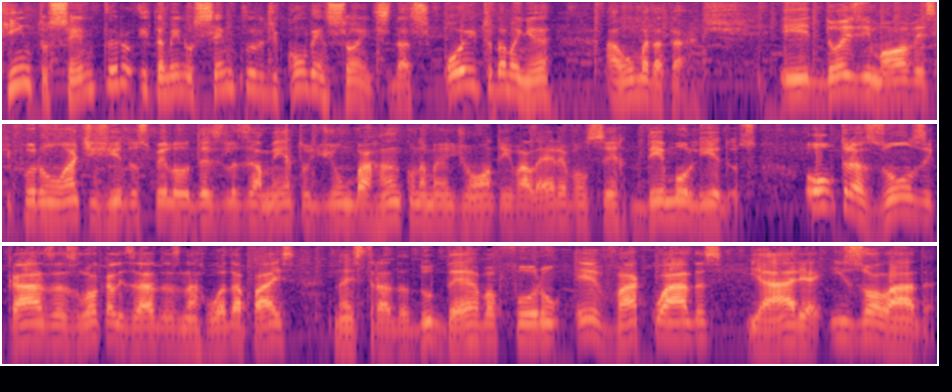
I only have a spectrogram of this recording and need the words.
Quinto Centro e também no Centro de Convenções, das 8 da manhã à 1 da tarde. E dois imóveis que foram atingidos pelo deslizamento de um barranco na manhã de ontem em Valéria vão ser demolidos. Outras 11 casas localizadas na Rua da Paz, na estrada do Derba, foram evacuadas e a área isolada.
